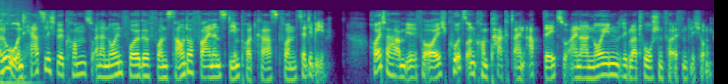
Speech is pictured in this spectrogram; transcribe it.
Hallo und herzlich willkommen zu einer neuen Folge von Sound of Finance, dem Podcast von ZDB. Heute haben wir für euch kurz und kompakt ein Update zu einer neuen regulatorischen Veröffentlichung.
